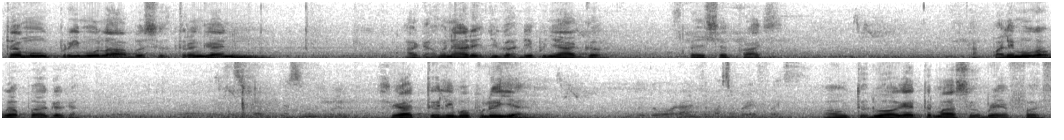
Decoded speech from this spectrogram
Temu Primula Besut Terengganu. Agak menarik juga dia punya harga. Special price. Paling murah berapa harga kak? 150 ya. Untuk dua orang termasuk breakfast. Oh, untuk dua orang termasuk breakfast.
